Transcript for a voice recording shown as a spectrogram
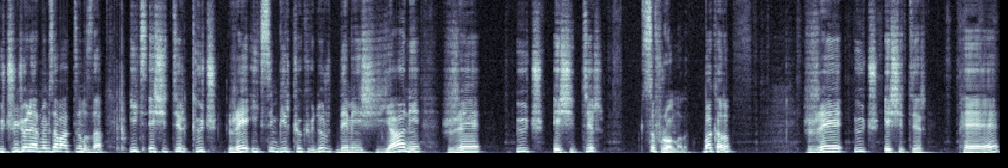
üçüncü önermemize baktığımızda x eşittir 3 rx'in bir köküdür demiş. Yani r 3 eşittir 0 olmalı. Bakalım. R3 eşittir P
